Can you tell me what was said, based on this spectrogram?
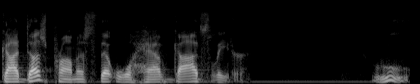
God does promise that we'll have God's leader. Ooh.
